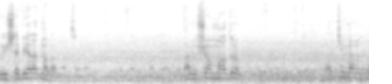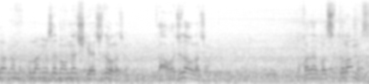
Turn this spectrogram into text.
bu işe bir el atmalar lazım. Ben şu an mağdurum. Ya kim benim plakamı kullanıyorsa ben ondan şikayetçi de olacağım. Davacı da olacağım. Bu kadar basit olamaz.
